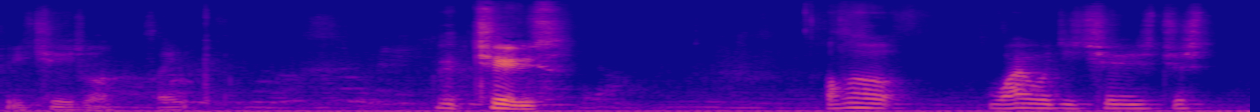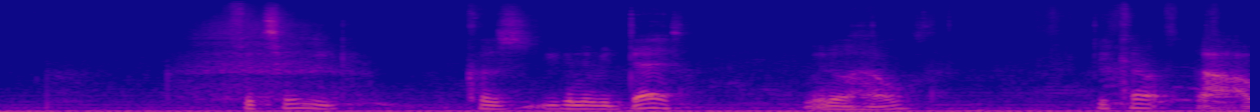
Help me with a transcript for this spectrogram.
So you choose one, I think. Choose. Although, why would you choose just fatigue? Because you're going to be dead with no health. You can't. Ah,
